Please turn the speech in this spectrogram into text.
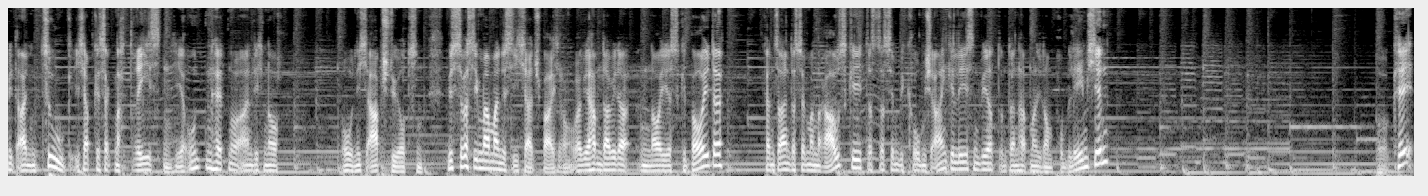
Mit einem Zug. Ich habe gesagt nach Dresden. Hier unten hätten wir eigentlich noch Oh, nicht abstürzen. Wisst ihr was, ich mache mal eine Sicherheitsspeicherung, weil wir haben da wieder ein neues Gebäude. Kann sein, dass wenn man rausgeht, dass das irgendwie komisch eingelesen wird und dann hat man wieder ein Problemchen. Okay.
